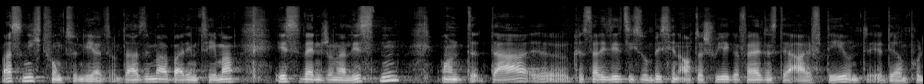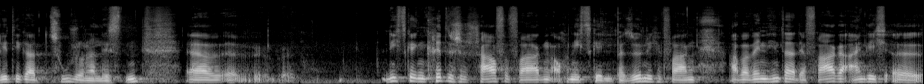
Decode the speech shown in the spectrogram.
Was nicht funktioniert, und da sind wir bei dem Thema, ist, wenn Journalisten, und da äh, kristallisiert sich so ein bisschen auch das schwierige Verhältnis der AfD und deren Politiker zu Journalisten, nichts gegen kritische, scharfe Fragen, auch nichts gegen persönliche Fragen. Aber wenn hinter der Frage eigentlich äh,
